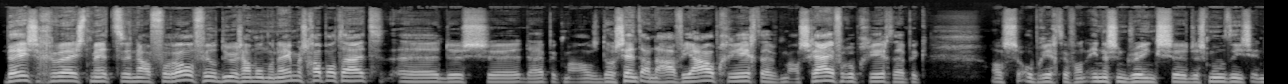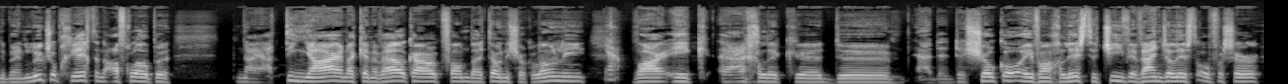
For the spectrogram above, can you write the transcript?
bezig geweest met uh, nou, vooral veel duurzaam ondernemerschap altijd. dus daar heb ik me als docent aan de HVA opgericht. Daar heb ik me als schrijver opgericht. Daar heb ik als oprichter van Innocent Drinks de smoothies in de Benelux opgericht. En de afgelopen nou ja, tien jaar, en daar kennen wij elkaar ook van bij Tony Chocolonely, ja. waar ik eigenlijk uh, de, ja, de, de Choco-evangelist, de Chief Evangelist Officer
